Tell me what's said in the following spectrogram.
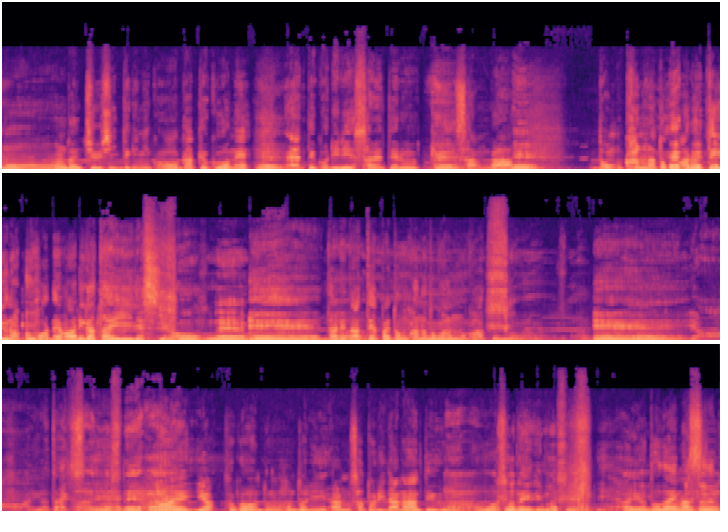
もう本当に中心的にこう楽曲をね、ええ、ってこうリリースされてる健さんが。ええ。鈍感なとこあるっていうのは これはありがたいですよ。そうですね。ええ。ー、誰だってやっぱり鈍感なとこあるのかっていう。うん、ええ。ー、いやありがたいですね。すねはい、はい、いやそこはでも本当にあの悟りだなっていうふうに思わせて。いります。ありがとうございます。はい、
